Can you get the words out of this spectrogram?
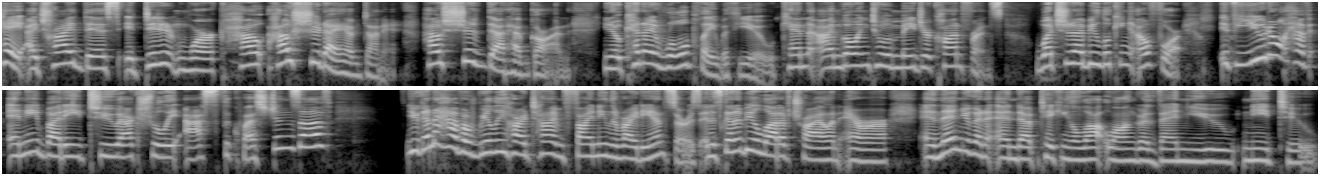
hey i tried this it didn't work how how should i have done it? How should that have gone? You know can i role play with you? Can i'm going to a major conference. What should i be looking out for? If you don't have anybody to actually ask the questions of you're going to have a really hard time finding the right answers and it's going to be a lot of trial and error and then you're going to end up taking a lot longer than you need to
